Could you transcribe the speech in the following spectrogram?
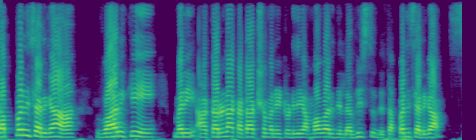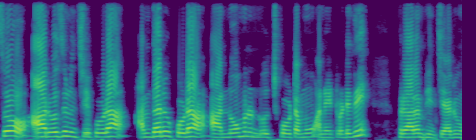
తప్పనిసరిగా వారికి మరి ఆ కరుణా కటాక్షం అనేటువంటిది అమ్మవారిది లభిస్తుంది తప్పనిసరిగా. సో ఆ రోజు నుంచి కూడా అందరూ కూడా ఆ నోమును నోచుకోవటము అనేటువంటిది ప్రారంభించారు.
